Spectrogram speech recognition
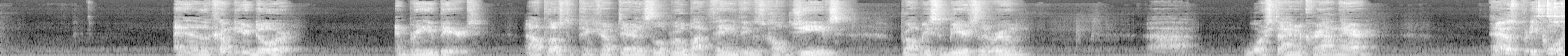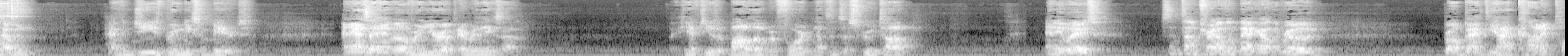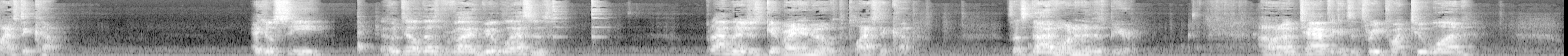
and then it'll come to your door and bring you beers. I'll post a picture up there. This little robot thing. I think it was called Jeeves. Brought me some beers to the room. Uh, Warsteiner crown there. And that was pretty cool having having Jeeves bring me some beers. And as I am over in Europe, everything's a you have to use a bottle opener for it. Nothing's a screw top. Anyways, since I'm traveling back out on the road, brought back the iconic plastic cup. As you'll see, the hotel does provide real glasses, but I'm to just get right into it with the plastic cup. So let's dive on into this beer. Uh, on Untappd, it gets a 3.21.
